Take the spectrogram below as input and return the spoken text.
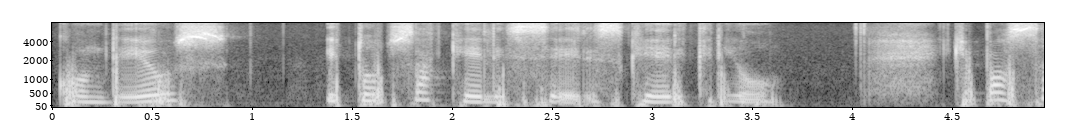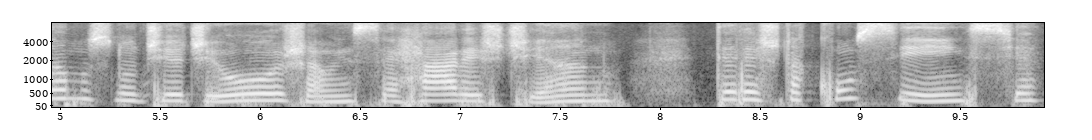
com Deus e todos aqueles seres que Ele criou. Que possamos no dia de hoje, ao encerrar este ano, ter esta consciência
